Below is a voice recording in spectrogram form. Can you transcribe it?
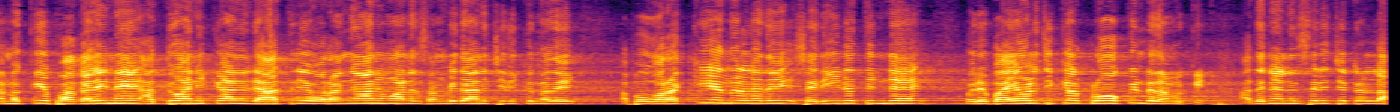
നമുക്ക് പകലിനെ അധ്വാനിക്കാനും രാത്രി ഉറങ്ങാനുമാണ് സംവിധാനിച്ചിരിക്കുന്നത്. അപ്പോൾ ഉറക്കി എന്നുള്ളത് ശരീരത്തിന്റെ ഒരു ബയോളജിക്കൽ ക്ലോക്ക് ഉണ്ട് നമുക്ക്. അതിനനുസരിച്ചിട്ടുള്ള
